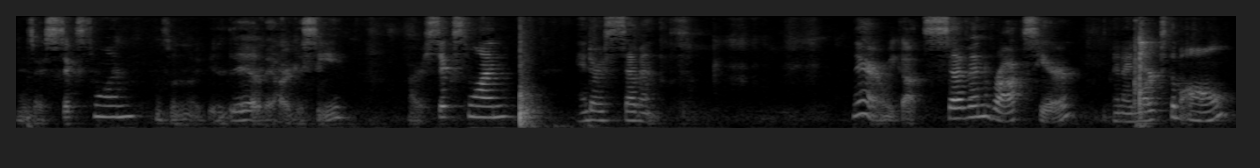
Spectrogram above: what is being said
There's our sixth one. This one might be a little bit hard to see. Our sixth one and our seventh. There, we got seven rocks here and I marked them all.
